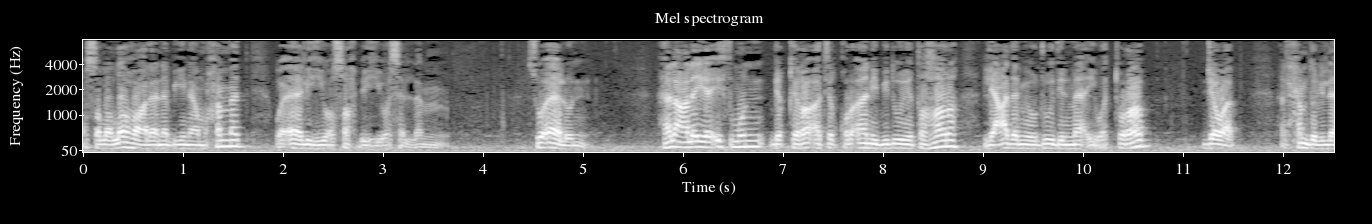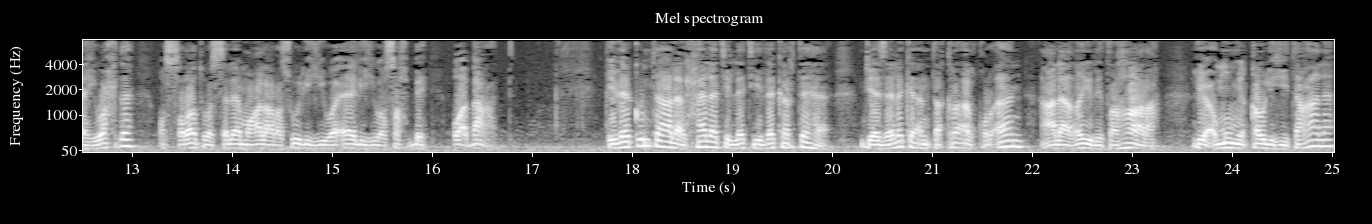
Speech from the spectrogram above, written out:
وصلى الله على نبينا محمد وآله وصحبه وسلم. سؤال هل علي إثم بقراءة القرآن بدون طهارة لعدم وجود الماء والتراب؟ جواب الحمد لله وحده والصلاة والسلام على رسوله وآله وصحبه وبعد. إذا كنت على الحالة التي ذكرتها جاز لك أن تقرأ القرآن على غير طهارة لعموم قوله تعالى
